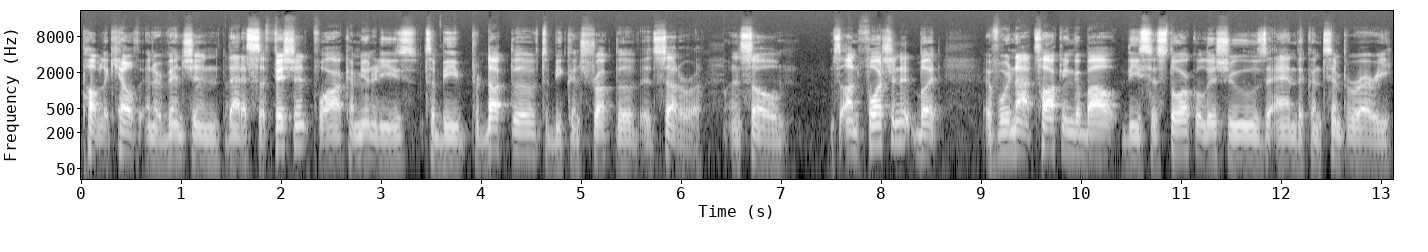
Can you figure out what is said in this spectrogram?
public health intervention that is sufficient for our communities to be productive, to be constructive, etc. And so it's unfortunate, but if we're not talking about these historical issues and the contemporary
